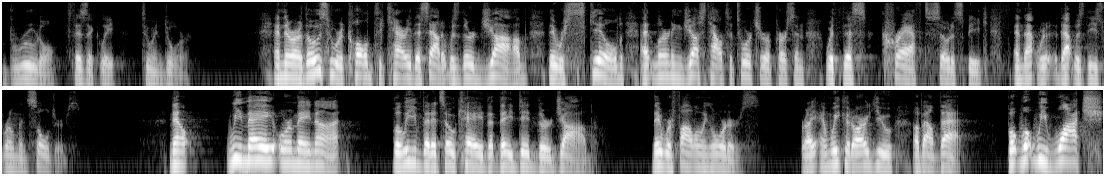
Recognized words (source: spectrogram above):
brutal physically to endure. And there are those who were called to carry this out. It was their job. They were skilled at learning just how to torture a person with this craft, so to speak. And that, were, that was these Roman soldiers. Now, we may or may not believe that it's okay that they did their job. They were following orders, right? And we could argue about that. But what we watch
